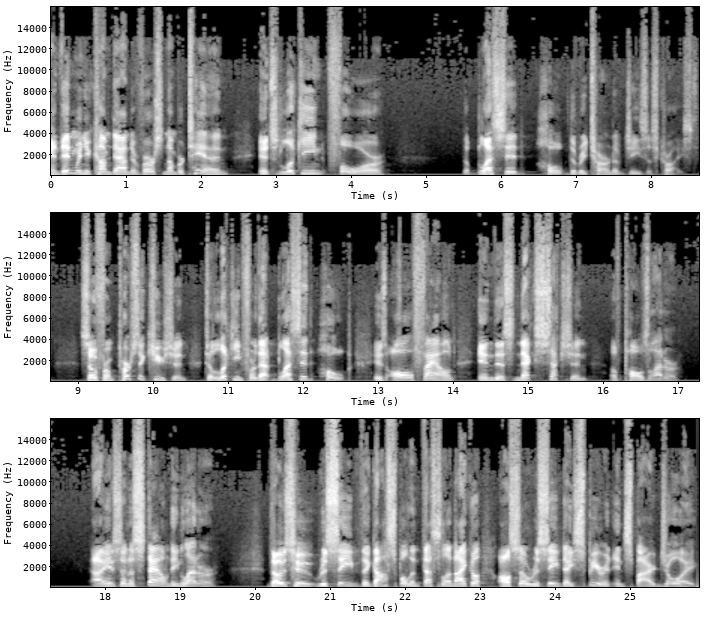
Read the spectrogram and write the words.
And then when you come down to verse number 10, it's looking for the blessed hope, the return of Jesus Christ. So, from persecution to looking for that blessed hope is all found in this next section of Paul's letter. Mean, it's an astounding letter. Those who received the gospel in Thessalonica also received a spirit inspired joy.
